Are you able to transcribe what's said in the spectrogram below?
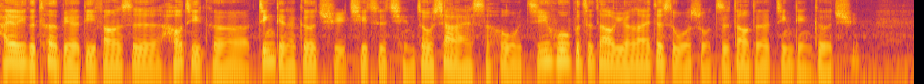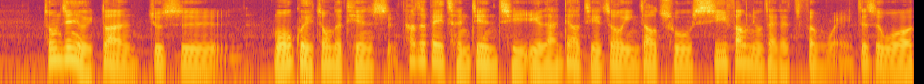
还有一个特别的地方是，好几个经典的歌曲，其实前奏下来的时候，我几乎不知道，原来这是我所知道的经典歌曲。中间有一段就是《魔鬼中的天使》，它是被陈建奇以蓝调节奏营造出西方牛仔的氛围，这是我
